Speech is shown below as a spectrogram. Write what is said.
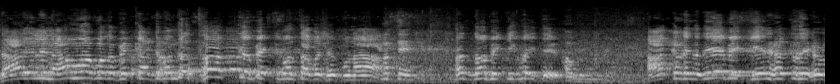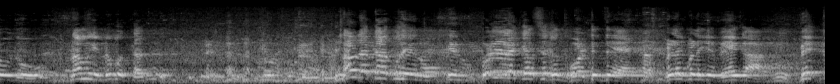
ದಾರಿಯಲ್ಲಿ ನಾವು ಹೋಗುವಾಗ ಬೆಕ್ಕಾಟ ಬಂದ್ರೆ ಬೆಕ್ಕು ಬಂತ ಅಪಶಕುನ. ಮತ್ತೆ? ಅದ್ ನಾವು ಬೆಕ್ಕಿಗೆ ಬೈತೇವೆ ಆ ಕಡೆ ಅದೇ ಬೆಕ್ಕಿ ಏನು ಹೇಳ್ತದೆ ಹೇಳುವುದು ನಮಗಿನ್ನೂ ಗೊತ್ತಾಗ್ತದೆ ನಾವು ಲೆಕ್ಕ ಹಾಕುದೇನು ಏನು? ಒಳ್ಳೆ ಅಂತ ಹೊರಟಿದ್ದೆ. ಬೆಳಗ್ಗೆ ಬೆಳಿಗ್ಗೆ ಬೇಗ. ಬೆಕ್ಕ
